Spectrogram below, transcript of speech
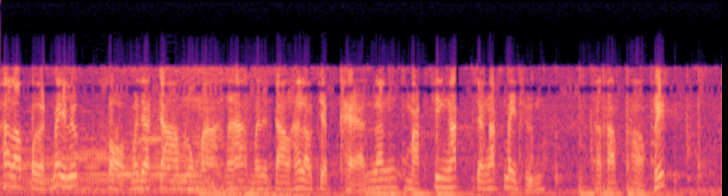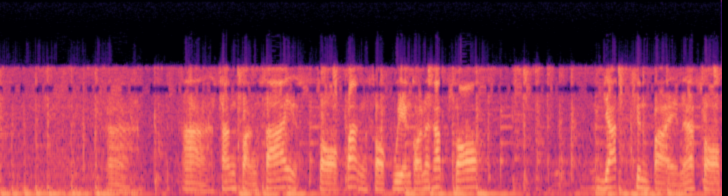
ถ้าเราเปิดไม่ลึกศอกมันจะจามลงมานะฮะมันจะจามให้เราเจ็บแขนแล้วหมัดที่งัดจะงัดไม่ถึงนะครับอ่าพลิกอ่าอ่าทางฝั่งซ้ายศอกปั้งศอกเวียงก่อนนะครับศอกยัดขึ้นไปนะศอก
